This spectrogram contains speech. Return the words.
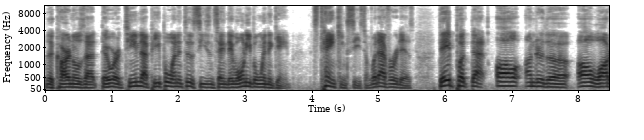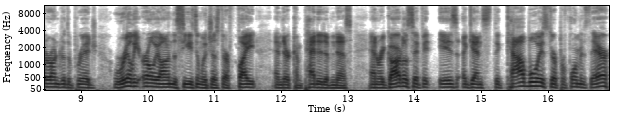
the Cardinals that they were a team that people went into the season saying they won't even win a game. It's tanking season, whatever it is. They put that all under the all water under the bridge really early on in the season with just their fight and their competitiveness. And regardless if it is against the Cowboys, their performance there,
